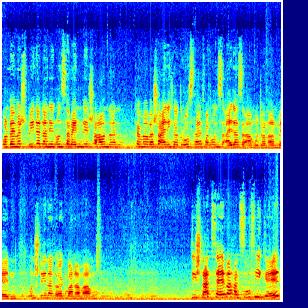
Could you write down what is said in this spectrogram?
Und wenn wir später dann in unsere Rente schauen, dann können wir wahrscheinlich ein Großteil von uns Altersarmut dann anmelden und stehen dann irgendwann am Amt. Die Stadt selber hat so viel Geld,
